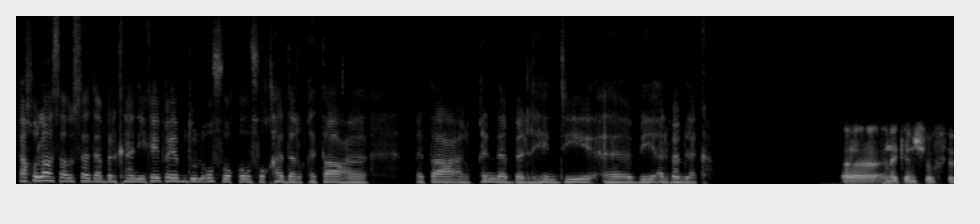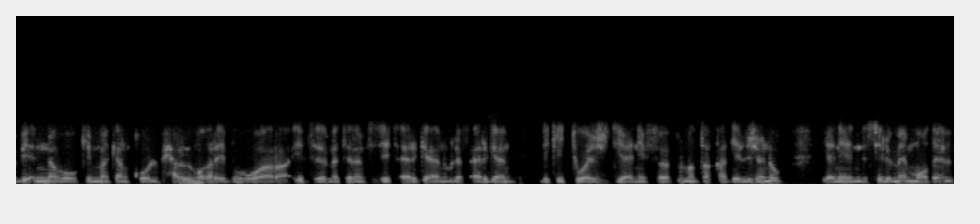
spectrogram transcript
كخلاصة أستاذ بركاني كيف يبدو الأفق أفق هذا القطاع قطاع القنب الهندي آه، بالمملكة؟ آه، أنا كنشوف بأنه كما كنقول بحال المغرب هو رائد مثلا في زيت اركان ولا في اركان اللي كيتواجد يعني في المنطقة ديال الجنوب. يعني c'est le même modèle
